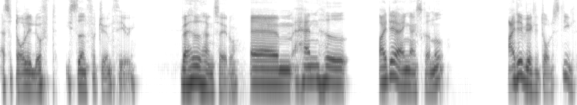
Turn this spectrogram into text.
altså dårlig luft, i stedet for germ theory. Hvad hed han, sagde du? Øhm, han hed... Ej, det har jeg ikke engang skrevet ned. Ej, det er virkelig dårlig stil.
